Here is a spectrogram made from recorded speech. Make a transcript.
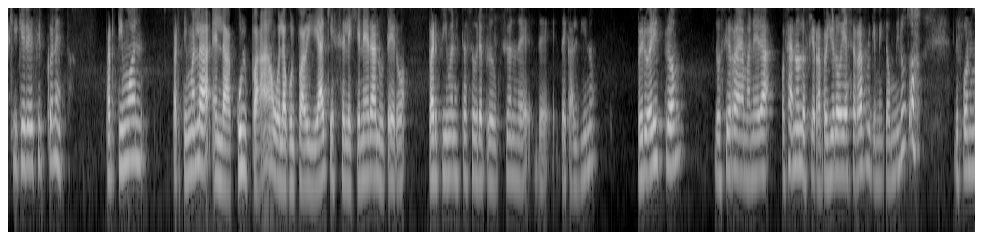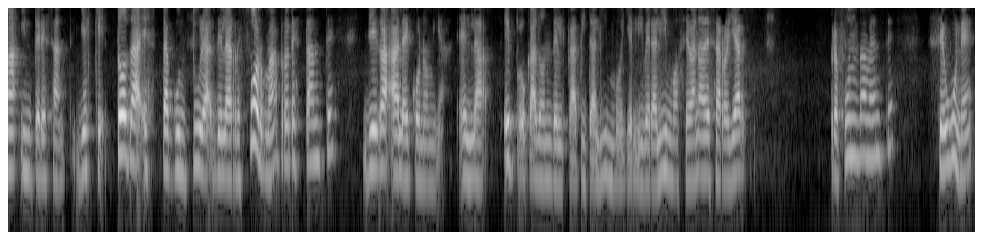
¿Qué quiere decir con esto? Partimos en Partimos la, en la culpa o la culpabilidad que se le genera a Lutero, partimos en esta sobreproducción de, de, Calvino, pero Eric Fromm lo cierra de manera, o sea, no lo cierra, pero yo lo voy a cerrar porque me queda un minuto, de forma interesante. Y es que toda esta cultura de la reforma protestante llega a la economía. En la época donde el capitalismo y el liberalismo se van a desarrollar profundamente, se une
